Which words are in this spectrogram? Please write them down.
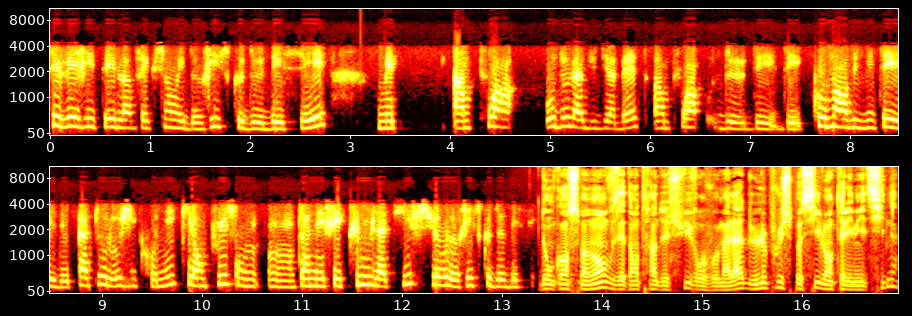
sévérité de l'infection et de risque de décès, mais un poids au-delà du diabète, un poids de, des, comorbidités et des pathologies chroniques qui en plus ont, un effet cumulatif sur le risque de décès. Donc en ce moment, vous êtes en train de suivre vos malades le plus possible en télémédecine.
